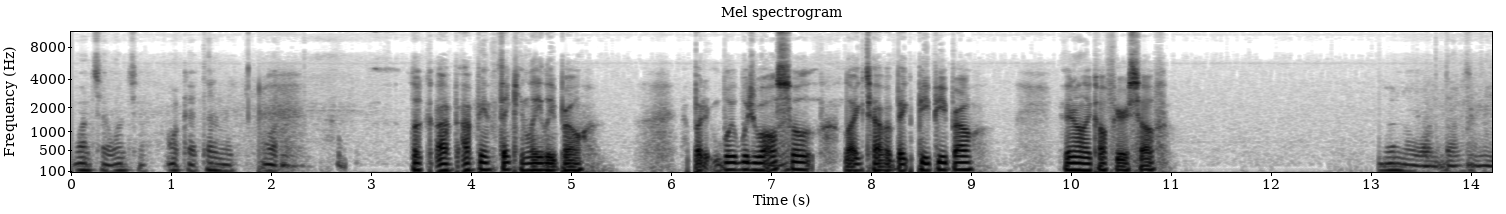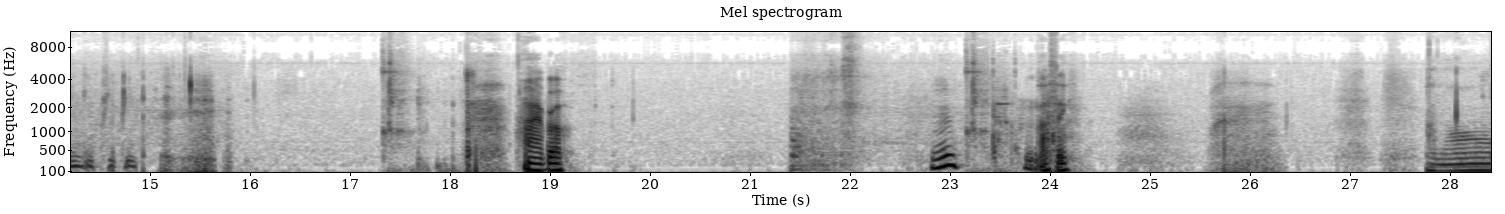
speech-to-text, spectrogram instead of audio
One sec, one sec. Okay, tell me. What? Look, I've I've been thinking lately, bro. But would you also like to have a big PP, bro? You know, like all for yourself. I don't know what does mean GPP. Alright, bro. Hmm? Nothing. On.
